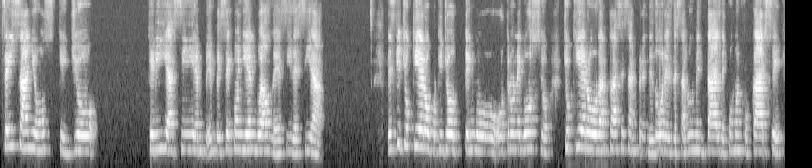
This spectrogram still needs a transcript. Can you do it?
seis años que yo quería, sí, em, empecé con Yen Wellness y decía, es que yo quiero, porque yo tengo otro negocio, yo quiero dar clases a emprendedores de salud mental, de cómo enfocarse.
